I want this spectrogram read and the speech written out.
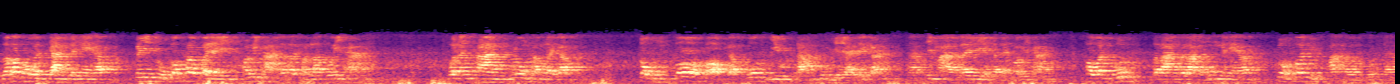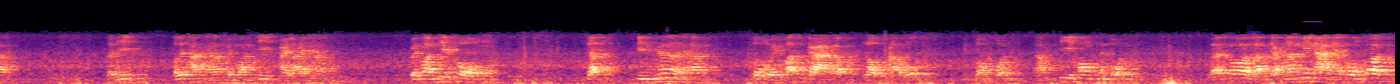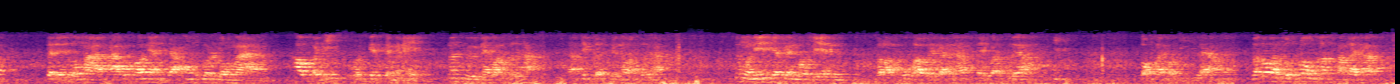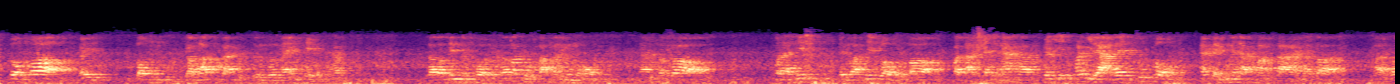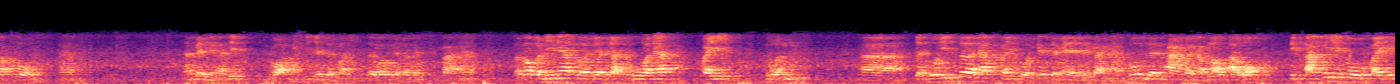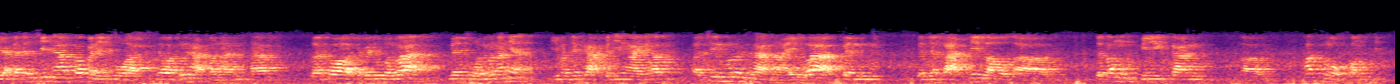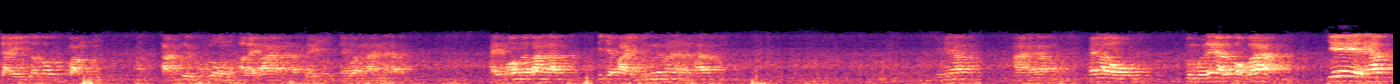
แล้วก็พอวันจันทร์เป็นไงครับพระเยซูก็เข้าไปในพระวิหารแล้วก็สำรับพระวิหารวันอังคารพระองค์ทำอะไรครับทรงโต้ตอบกับพวกยิวสามกลุ่มใหญ่ๆด้วยกันนะครับที่มาไล่เรียงกันในพระวิหาร พอวันพุธตารางเวลาของพระองค์เป็นไงครับพระองค์ก็หยุดพักในวันพุธนะครับตอนนี้พฤหัสนะครับเป็นวันที่ไฮไลท์นะครับ เป็นวันที่พระองค์จัดดินเนอร์นะครับโดยปัสกากับเหล่าสาวก12คนนะครับ ที่ห้องชั้นบน แล้วก็หลังจากนั้นไม่นานเนี่ยพระองค์ก็เสด็จลงมาพาพวกเขาเนี่ยจากห้องชั้นบนลงมาเข้าไปที่สวนเกสเซมาเนนั่นคือในวันพฤหัสนะที่เกิดขึ้นในวันพฤหัสซึ่งวันนี้จะเป็นบท ขนาดไหนหรือว่าเป็นเป็นบรรยากาศที่เราจะต้องมีการพักสงบความจิตใจแล้วก็ฟังการเตือนของพระองอะไรบ้างนะครับในในวันนั้นนะครับใครพร้อมแล้วบ้างครับ ที่จะไปชื่นมื่นขนาดนะครับเห็นไหมครับอ่านครับ ให้เราชูมือด้วยกันแล้วบอกว่า เย้นะครับ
